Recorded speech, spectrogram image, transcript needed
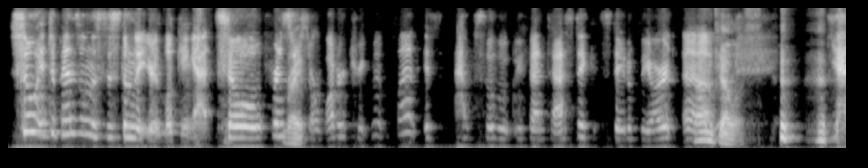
So it depends on the system that you're looking at. So, for instance, right. our water treatment plant is absolutely fantastic. It's state of the art. Um, I'm jealous. yeah,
